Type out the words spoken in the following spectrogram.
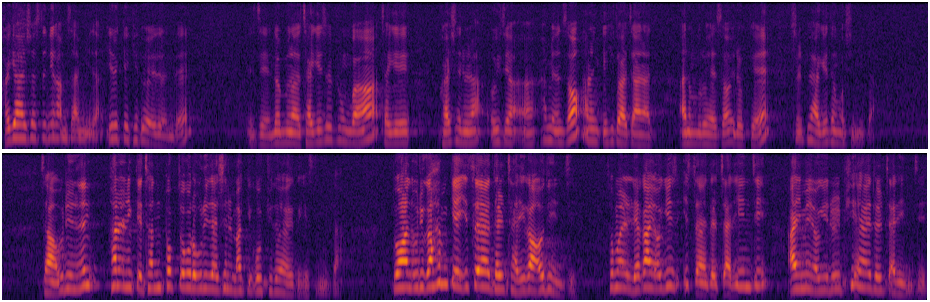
가게 하셨으니 감사합니다. 이렇게 기도해야 되는데 이제 너무나 자기 슬픔과 자기 과신을 의지하면서 하나님께 기도하지 않았, 않음으로 해서 이렇게 실패하게 된 것입니다. 자, 우리는 하나님께 전폭적으로 우리 자신을 맡기고 기도해야 되겠습니다. 또한 우리가 함께 있어야 될 자리가 어디인지, 정말 내가 여기 있어야 될 자리인지, 아니면 여기를 피해야 될 자리인지,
